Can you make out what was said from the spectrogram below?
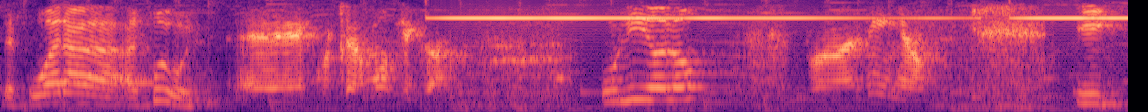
de jugar a- al fútbol. Eh, escuchar música. Un ídolo. Ronaldinho. Y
